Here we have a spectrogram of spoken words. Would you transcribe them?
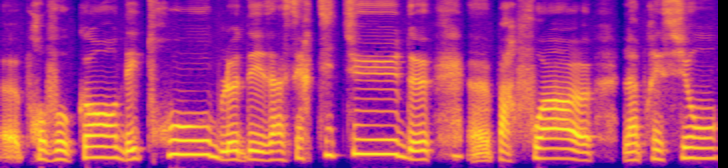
euh, provoquant des troubles, des incertitudes, euh, parfois l'impression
